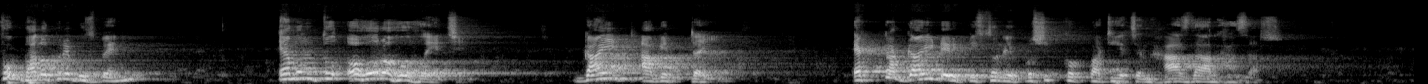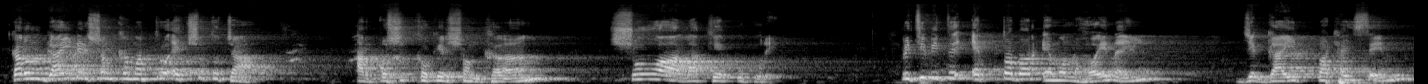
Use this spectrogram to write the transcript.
খুব ভালো করে বুঝবেন, এমন তো অহরহ হয়েছে। গাইড আগেরটাই। একটা গাইডের পিছনে প্রশিক্ষক পাঠিয়েছেন হাজার হাজার। কারণ গাইডের সংখ্যা মাত্র একশত চার, আর প্রশিক্ষকের সংখ্যা সোয়া লাখের উপরে। পৃথিবীতে একটাবার এমন হয় নাই যে গাইড পাঠাইছেন,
